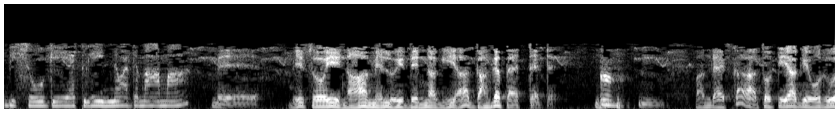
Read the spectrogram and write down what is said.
බිසෝගේ ඇතුලේ ඉන්නවද මාමා? මේ බිසෝයි නාමෙල්ලුයි දෙන්න ගියා ගඟ පැත්තට. මං දැක්කා තොටියාගේ ඔරුව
